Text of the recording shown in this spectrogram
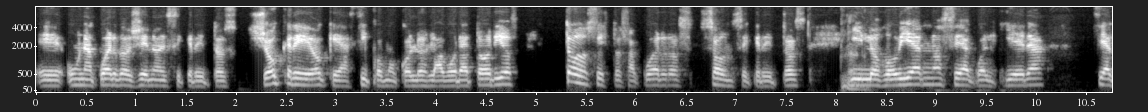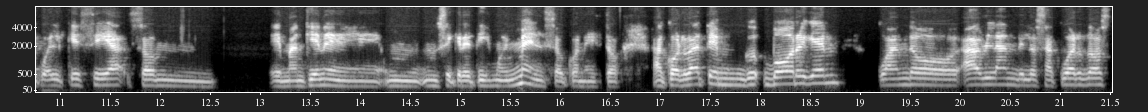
eh, un acuerdo lleno de secretos. Yo creo que así como con los laboratorios, todos estos acuerdos son secretos y los gobiernos, sea cualquiera, sea cual que sea, son eh, mantiene un, secretismo inmenso con esto. Acordate en Borgen cuando hablan de los acuerdos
